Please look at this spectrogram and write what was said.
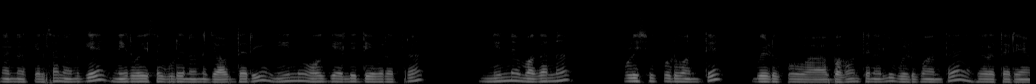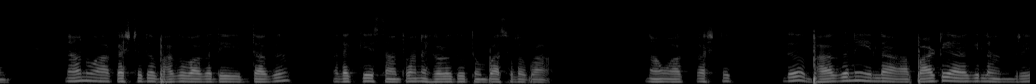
ನನ್ನ ಕೆಲಸ ನನಗೆ ನಿರ್ವಹಿಸಬಿಡು ಬಿಡು ನನ್ನ ಜವಾಬ್ದಾರಿ. ನೀನು ಹೋಗಿ ಅಲ್ಲಿ ದೇವರತ್ರ ನಿನ್ನ ಮಗನ ಉಳಿಸಿಕೊಡುವಂತೆ ಬೇಡಿಕೋ ಆ ಭಗವಂತನಲ್ಲಿ ಬೇಡಿಕೋ ಅಂತ ಹೇಳ್ತಾರೆ. ನಾನು ಆ ಕಷ್ಟದ ಭಾಗವಾಗದೇ ಇದ್ದಾಗ ಅದಕ್ಕೆ ಸಾಂತ್ವನ ಹೇಳೋದು ತುಂಬ ಸುಲಭ. ನಾವು ಆ ಕಷ್ಟದ ಭಾಗನೇ ಇಲ್ಲ, ಆ ಪಾರ್ಟಿ ಆಗಿಲ್ಲ ಅಂದರೆ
